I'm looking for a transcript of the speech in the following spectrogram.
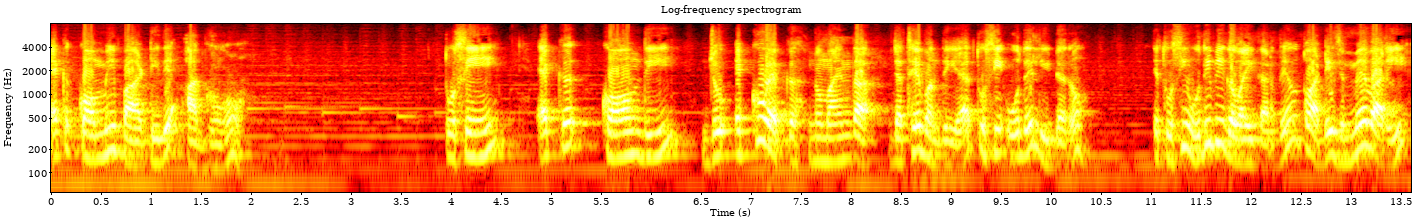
ਇੱਕ ਕੌਮੀ ਪਾਰਟੀ ਦੇ ਆਗੂ ਹੋ। ਤੁਸੀਂ ਇੱਕ ਕੌਮ ਦੀ ਜੋ ਇੱਕੋ ਇੱਕ ਨੁਮਾਇੰਦਾ ਜਥੇਬੰਦੀ ਹੈ, ਤੁਸੀਂ ਉਹਦੇ ਲੀਡਰ ਹੋ। ਤੇ ਤੁਸੀਂ ਉਹਦੀ ਵੀ ਗਵਾਹੀ ਕਰਦੇ ਹੋ, ਤੁਹਾਡੀ ਜ਼ਿੰਮੇਵਾਰੀ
